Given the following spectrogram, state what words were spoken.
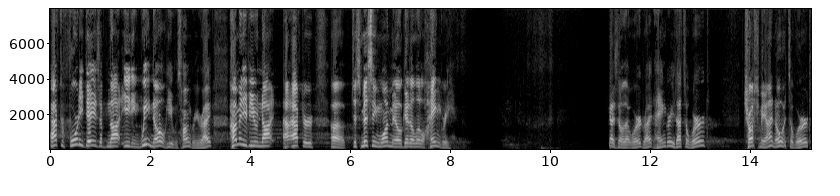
After 40 days of not eating, we know he was hungry, right? How many of you not, uh, after uh, just missing one meal, get a little hangry? You guys know that word, right? Hangry, that's a word. Trust me, I know it's a word.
